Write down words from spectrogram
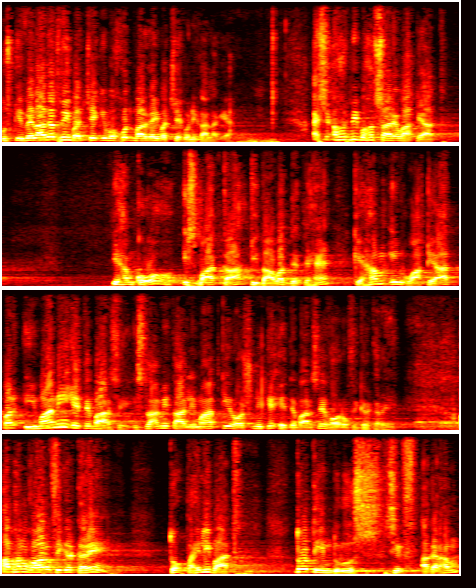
उसकी विलादत हुई बच्चे की, वो खुद मर गई, बच्चे को निकाला गया। ऐसे और भी बहुत सारे वाकयात। ये हमको इस बात का की दावत देते हैं कि हम इन वाकयात पर ईमानी एतबार से, इस्लामी तालीमत की रोशनी के एतबार से गौर फ़िक्र करें। अब हम गौर फ़िक्र करें तो पहली बात, दो तीन दुरुस सिर्फ़ अगर हम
